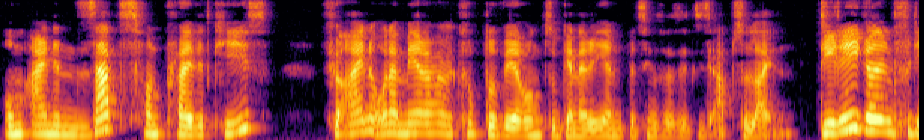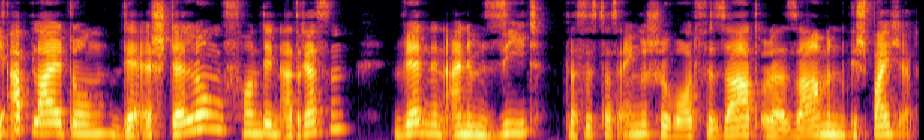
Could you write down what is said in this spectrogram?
um einen Satz von Private Keys für eine oder mehrere Kryptowährungen zu generieren bzw. diese abzuleiten. Die Regeln für die Ableitung der Erstellung von den Adressen werden in einem Seed, das ist das englische Wort für Saat oder Samen, gespeichert.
